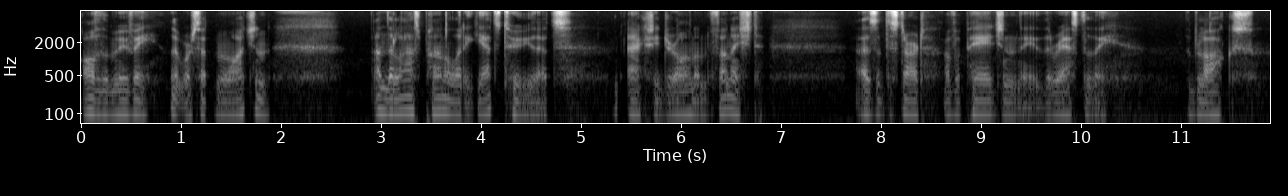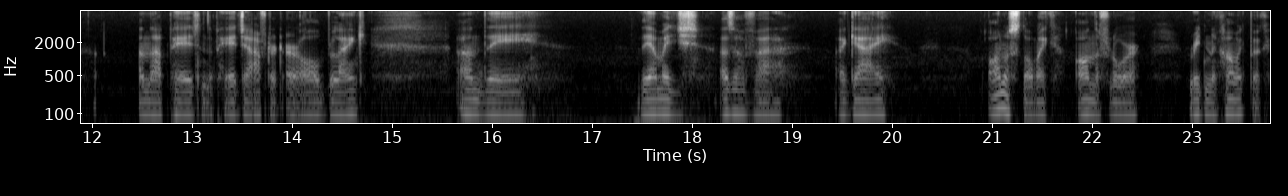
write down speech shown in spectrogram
of the movie that we're sitting watching. And the last panel that he gets to that's actually drawn and finished is at the start of a page, and the, the rest of the, the blocks on that page and the page after it are all blank. And the the image is of a, a guy on a stomach on the floor reading a comic book,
